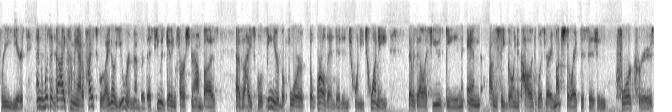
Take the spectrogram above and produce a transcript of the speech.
three years, and was a guy coming out of high school. I know you remember this. He was getting first round buzz as a high school senior before the world ended in 2020. That was LSU's gain, and obviously going to college was very much the right decision for Crews.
